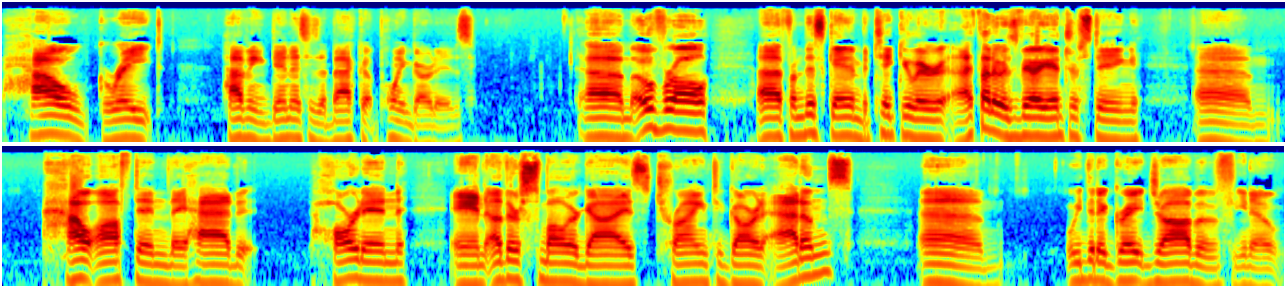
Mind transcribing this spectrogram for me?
how great having Dennis as a backup point guard is. Um, overall, uh, from this game in particular, I thought it was very interesting um, how often they had Harden and other smaller guys trying to guard Adams. Um, we did a great job of, you know,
